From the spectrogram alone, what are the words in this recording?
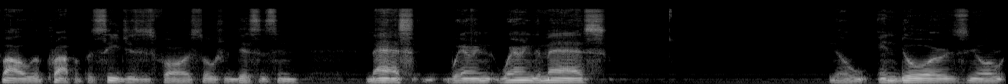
follow the proper procedures as far as social distancing, mask wearing wearing the mask, you know, indoors, you know,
